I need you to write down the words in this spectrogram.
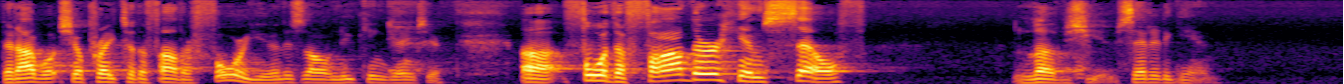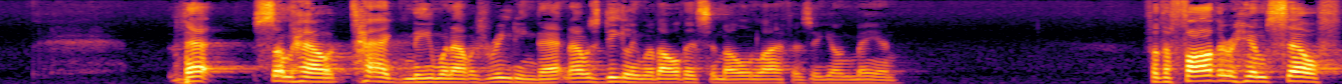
that I will, shall pray to the Father for you. And this is all New King James here. Uh, for the Father himself loves you. Said it again. That somehow tagged me when I was reading that, and I was dealing with all this in my own life as a young man. For the Father himself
